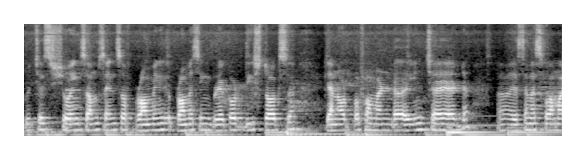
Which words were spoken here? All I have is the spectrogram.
which is showing some signs of promising promising breakout. These stocks can outperform and uh, inch ahead. Uh, sms pharma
